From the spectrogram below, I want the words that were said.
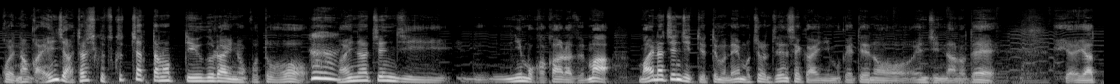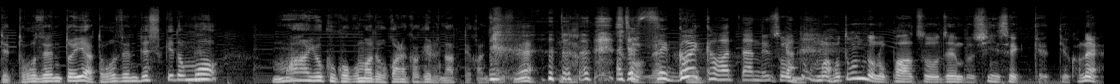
これなんかエンジン新しく作っちゃったのっていうぐらいのことを、うんマイナーチェンジにもかかわらずまあマイナーチェンジって言ってもねもちろん全世界に向けてのエンジンなのでいややって当然といや当然ですけども、まあよくここまでお金かけるなって感じですね。あじゃあすごい変わったんですそう。か。まあほとんどのパーツを全部新設計っていうかね。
